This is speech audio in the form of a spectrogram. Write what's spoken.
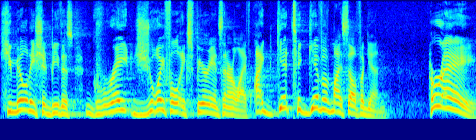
Humility should be this great, joyful experience in our life. I get to give of myself again. Hooray!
